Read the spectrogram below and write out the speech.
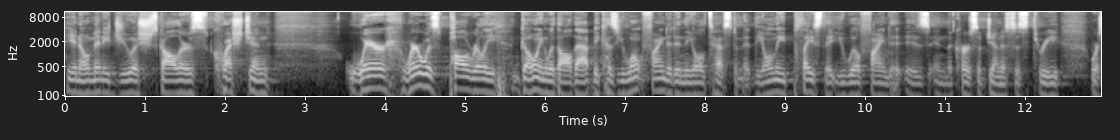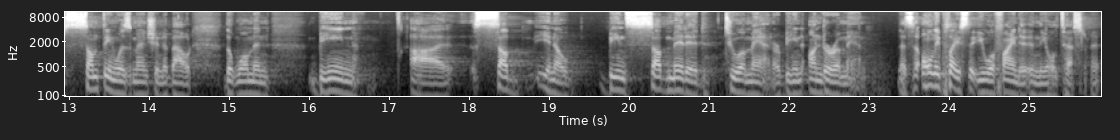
You know, many Jewish scholars question where, where was Paul really going with all that? Because you won't find it in the Old Testament. The only place that you will find it is in the curse of Genesis 3, where something was mentioned about the woman being uh, sub, you know, being submitted to a man or being under a man. That's the only place that you will find it in the Old Testament.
